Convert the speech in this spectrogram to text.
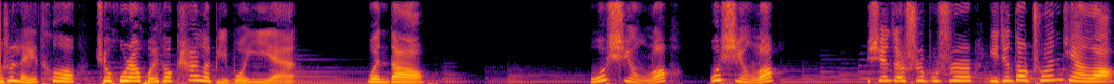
可是雷特却忽然回头看了比伯一眼，问道：“我醒了，我醒了，现在是不是已经到春天了？”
